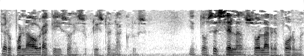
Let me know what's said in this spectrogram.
pero por la obra que hizo Jesucristo en la cruz. Y entonces se lanzó la reforma.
